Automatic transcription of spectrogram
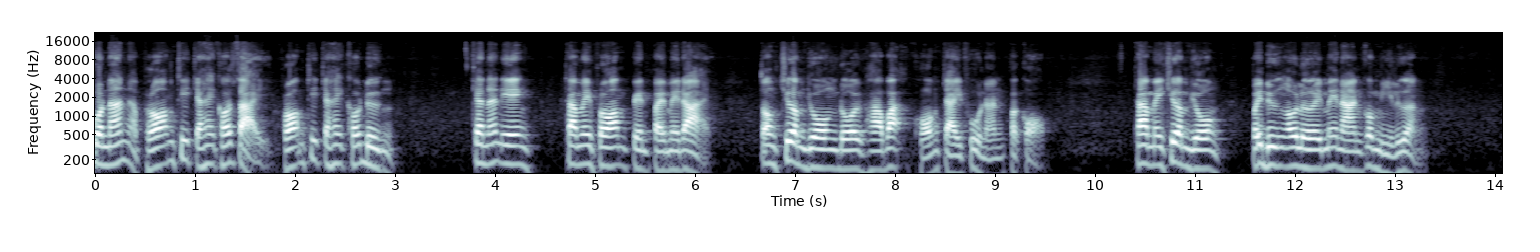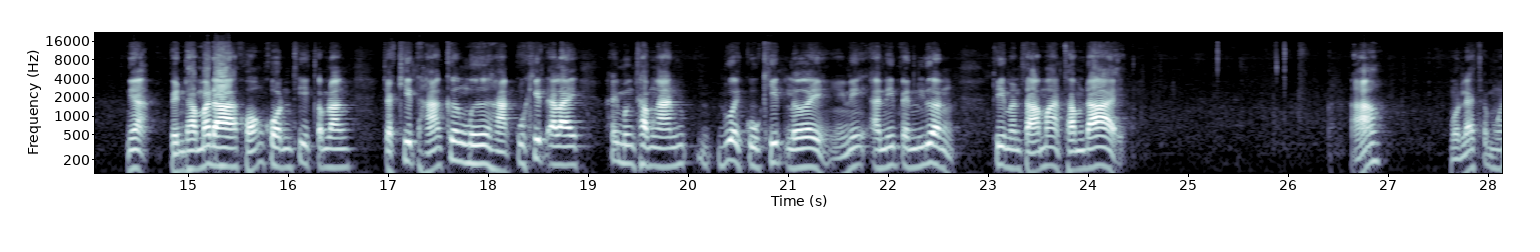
คนนั้นอะพร้อมที่จะให้เขาใส่ พร้อมที่จะให้เขาดึง แค่นั้นเองถ้าไม่พร้อมเป็นไปไม่ได้ ต้องเชื่อมโยงโดยภาวะของใจผู้นั้นประกอบ ถ้าไม่เชื่อมโยงไปดึงเอาเลยไม่นานก็มีเรื่อง เนี่ยเป็นธรรมดาของคนที่กำลังจะคิดหาเครื่องมือหากกูคิดอะไร ให้มึงทำงานด้วยกูคิดเลย อย่างนี้อันนี้เป็นเรื่องที่มันสามารถทำได้เอาหมดแล้วทำไหม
